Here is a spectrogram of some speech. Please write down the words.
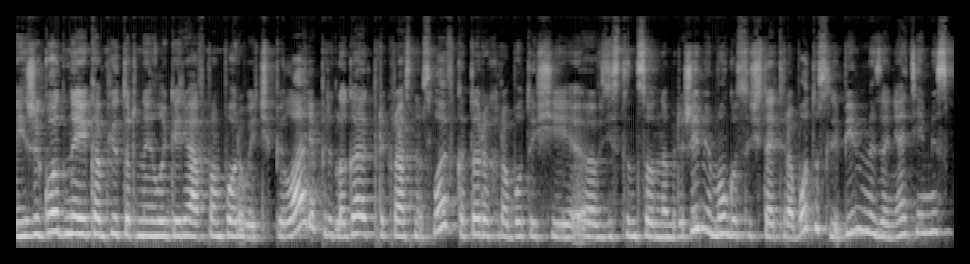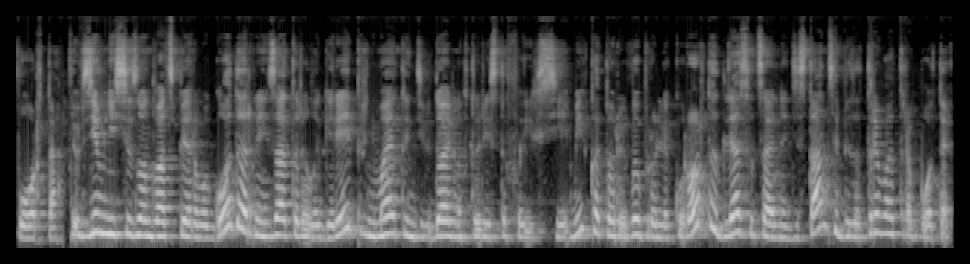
Ежегодные компьютерные лагеря в Пампорово и Чепеларе предлагают прекрасные условия, в которых работающие э, в дистанционном режиме могут сочетать работу с любимыми занятиями спорта. В зимний сезон 2021 года организаторы лагерей принимают индивидуальных туристов и их семьи, которые выбрали курорты для социальной дистанции без отрыва от работы.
